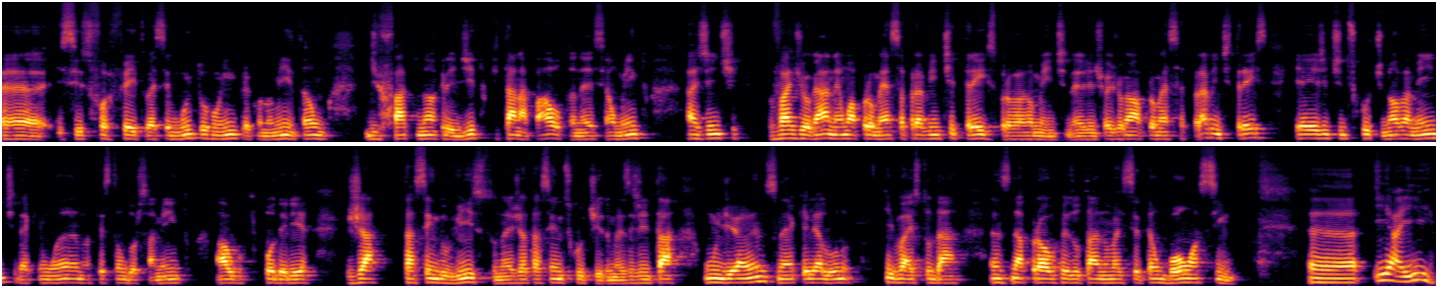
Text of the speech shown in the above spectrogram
É, e se isso for feito, vai ser muito ruim para a economia. Então, de fato, não acredito que está na pauta, né? Esse aumento, a gente vai jogar né, uma promessa para 23, provavelmente. Né? A gente vai jogar uma promessa para 23 e aí a gente discute novamente daqui a um ano a questão do orçamento, algo que poderia já está sendo visto, né, já está sendo discutido, mas a gente está um dia antes, né, aquele aluno que vai estudar antes da prova, o resultado não vai ser tão bom assim. Uh, e aí,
